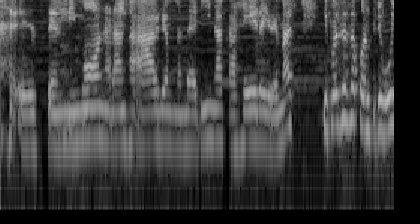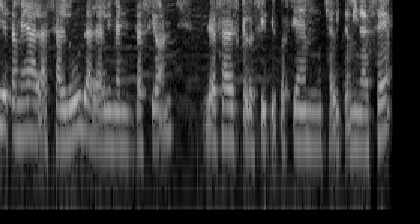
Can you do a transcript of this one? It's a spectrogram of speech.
este, limón, naranja agria, mandarina, cajera y demás. Y pues eso contribuye también a la salud, a la alimentación. Ya sabes que los cítricos tienen mucha vitamina C,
